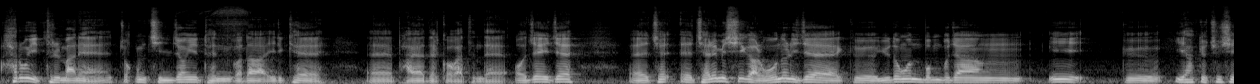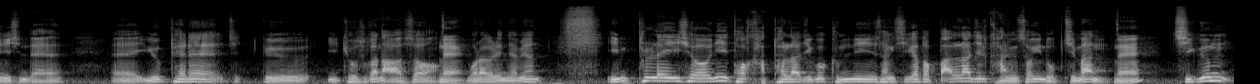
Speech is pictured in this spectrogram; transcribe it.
하루 이틀 만에 조금 진정이 된 거다 이렇게 에, 봐야 될 것 같은데 어제 이제 에, 제, 에, 제레미 시갈 오늘 이제 그 유동훈 본부장이 그 이 학교 출신이신데 에, 유펜의 그이 교수가 나와서 네. 뭐라 그랬냐면 인플레이션이 더 가팔라지고 금리 인상 시기가 더 빨라질 가능성이 높지만 네. 지금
